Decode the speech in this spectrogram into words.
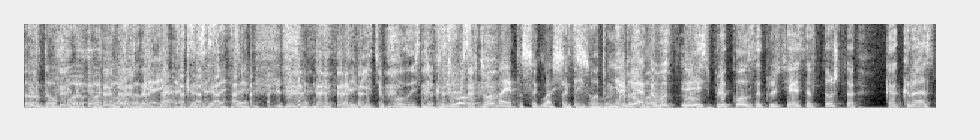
ну, можно, да, и так сказать. Поймите полностью. Кто, на это согласится? Ребята, вот весь прикол заключается в том, что как раз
